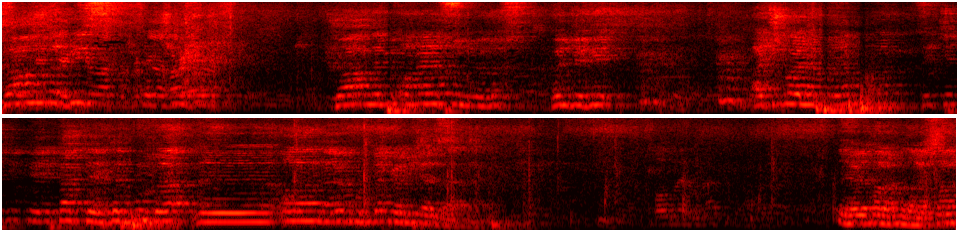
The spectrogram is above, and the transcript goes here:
Şu anda biz şu anda bir onaya sunuyoruz. Önce bir açık oylama yapalım. Seçildikleri takdirde burada e, olanları burada göreceğiz zaten. Evet arkadaşlar,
